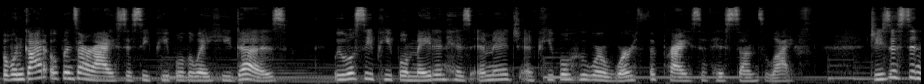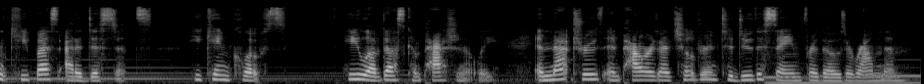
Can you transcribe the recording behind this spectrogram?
But when God opens our eyes to see people the way He does, we will see people made in His image and people who were worth the price of His Son's life. Jesus didn't keep us at a distance, He came close. He loved us compassionately, and that truth empowers our children to do the same for those around them.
